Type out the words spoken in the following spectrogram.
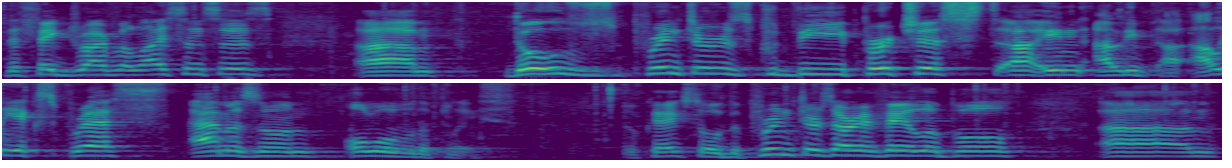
the fake driver licenses. Um, those printers could be purchased uh, in Ali, uh, AliExpress, Amazon, all over the place. Okay, so the printers are available. Um,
